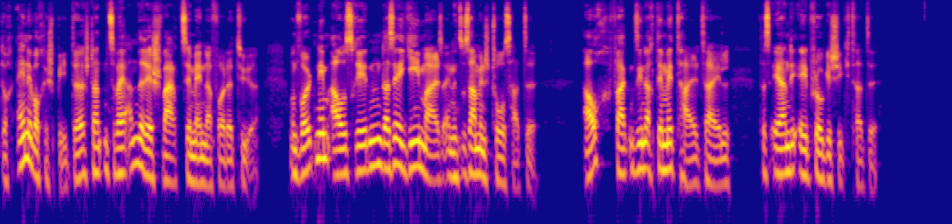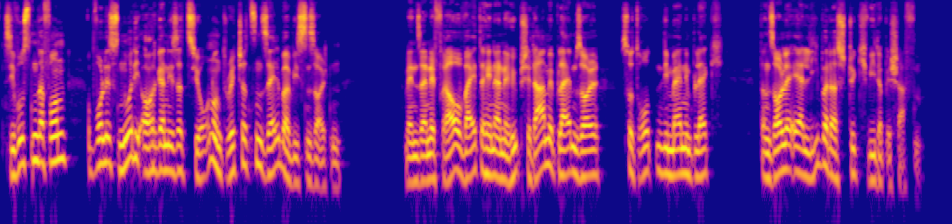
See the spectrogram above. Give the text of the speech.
Doch eine Woche später standen zwei andere schwarze Männer vor der Tür und wollten ihm ausreden, dass er jemals einen Zusammenstoß hatte. Auch fragten sie nach dem Metallteil, das er an die APRO geschickt hatte. Sie wussten davon, obwohl es nur die Organisation und Richardson selber wissen sollten. Wenn seine Frau weiterhin eine hübsche Dame bleiben soll, so drohten die Men in Black, dann solle er lieber das Stück wieder beschaffen.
